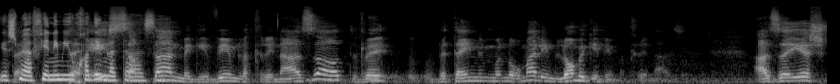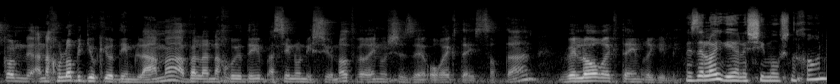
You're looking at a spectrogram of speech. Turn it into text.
יש מאפיינים מיוחדים לתא הזה. תאי סרטן מגיבים לקרינה הזאת, כן. ותאים נורמליים לא מגיבים לקרינה הזאת. אז יש כל מיני, אנחנו לא בדיוק יודעים למה, אבל אנחנו יודעים, עשינו ניסיונות וראינו שזה הורג תאי סרטן, ולא הורג תאים רגילים. וזה לא הגיע לשימוש, נכון?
